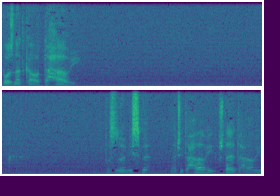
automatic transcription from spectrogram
poznat kao Tahavi. Se zove nisbe. Znači Tahavi, šta je Tahavi?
